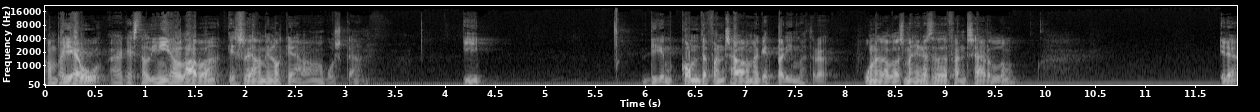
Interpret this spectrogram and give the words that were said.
Com veieu, aquesta línia blava és realment el que anàvem a buscar. I diguem, com defensàvem aquest perímetre. Una de les maneres de defensar-lo era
